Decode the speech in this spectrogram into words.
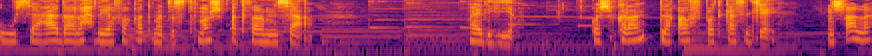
وسعادة لحظية فقط ما تستمرش أكثر من ساعة. وهذه هي. وشكرا تلاقاو في البودكاست الجاي. إن شاء الله.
